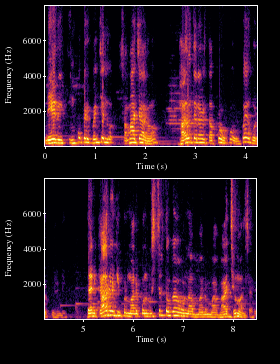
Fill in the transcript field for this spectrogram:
నేను ఇంకొకరికి పెంచిన సమాచారం భావితరాలు తప్ప ఉపయోగపడుతుందండి. దానికి కారణం ఏంటి? ఇప్పుడు మనకు కొన్ని విస్తృతంగా ఉన్న మన మా- మాధ్యమాలు సరే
